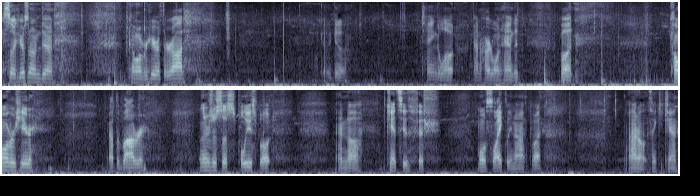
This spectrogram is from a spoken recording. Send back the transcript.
so here's what I'm doing. Come over here with the rod. Gotta get a tangle out. Kind of hard one handed. But come over here. Got the bobber. And there's just this police boat. And uh, you can't see the fish. Most likely not, but I don't think you can.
